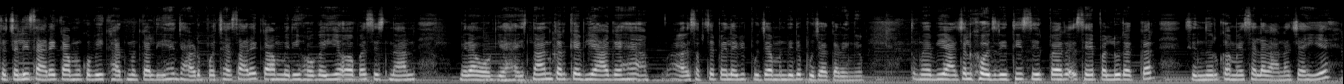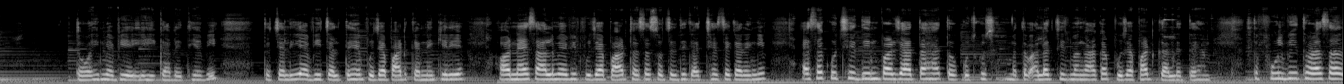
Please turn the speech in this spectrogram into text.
तो चलिए सारे कामों को भी खत्म कर लिए हैं झाड़ू पोछा सारे काम मेरी हो गई है और बस स्नान मेरा हो गया है। स्नान करके भी आ गए हैं। सबसे पहले अभी पूजा मंदिर में पूजा करेंगे। तो मैं भी आंचल खोज रही थी सिर पर से पल्लू रख कर सिंदूर को हमेशा लगाना चाहिए। तो वही मैं भी यही कर रही थी अभी। तो चलिए अभी चलते हैं पूजा पाठ करने के लिए और नए साल में अभी पूजा पाठ थोड़ा सा सोच रही थी कि अच्छे से करेंगे। ऐसा कुछ दिन पड़ जाता है तो कुछ कुछ मतलब अलग चीज़ मंगा कर पूजा पाठ कर लेते हैं। तो फूल भी थोड़ा सा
